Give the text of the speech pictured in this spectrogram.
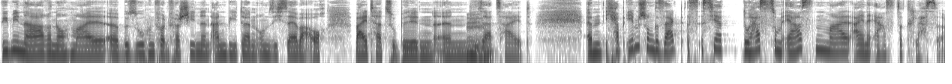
Webinare nochmal äh, besuchen von verschiedenen Anbietern, um sich selber auch weiterzubilden in mhm. dieser Zeit. Ähm, ich habe eben schon gesagt, es ist ja, du hast zum ersten Mal eine erste Klasse.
